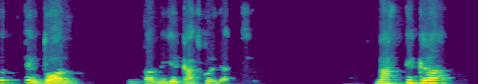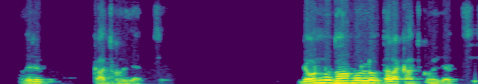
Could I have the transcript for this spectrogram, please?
প্রত্যেক দল কিন্তু তার নিজের কাজ করে যাচ্ছে। নাস্তিকরা তাদের কাজ করে যাচ্ছে। যে অন্য ধর্মের লোক তারা কাজ করে যাচ্ছে।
